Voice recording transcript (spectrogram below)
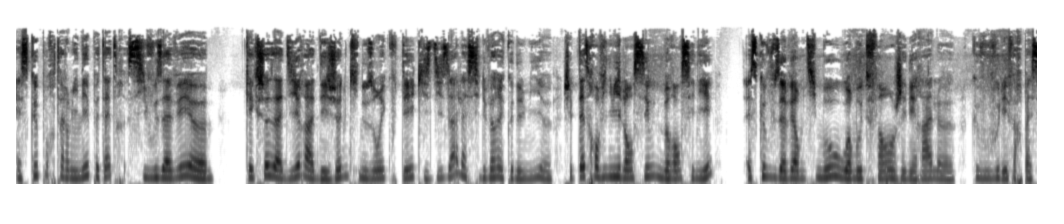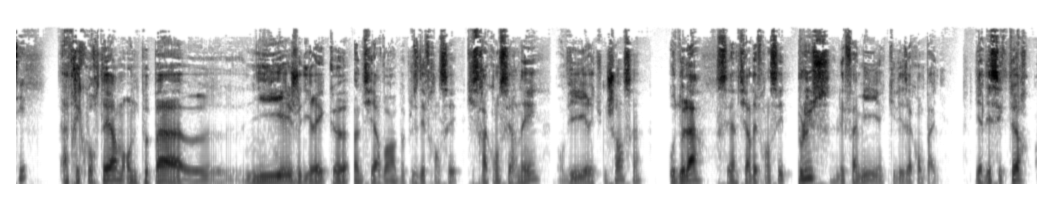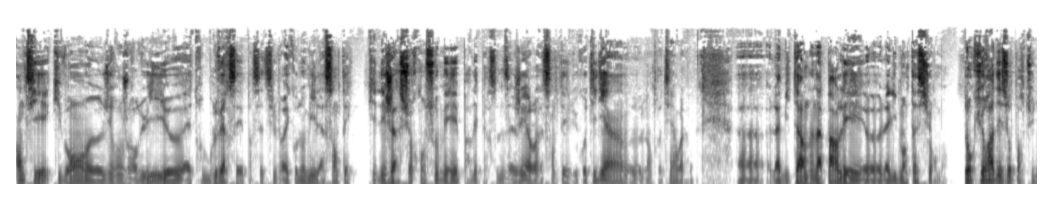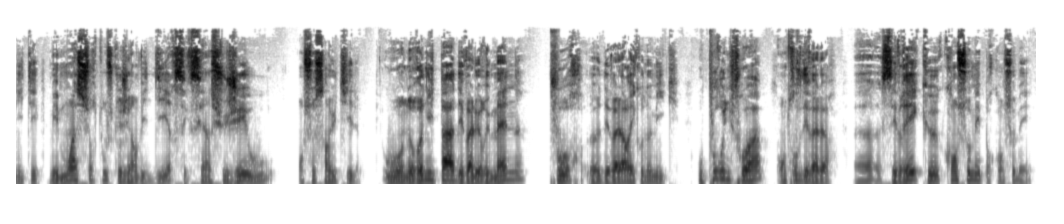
Est-ce que pour terminer, peut-être, si vous avez euh, quelque chose à dire à des jeunes qui nous ont écoutés, qui se disent Ah, la Silver Economy, euh, j'ai peut-être envie de m'y lancer ou de me renseigner, est-ce que vous avez un petit mot ou un mot de fin en général euh, que vous voulez faire passer? À très court terme, on ne peut pas euh, nier, je dirais, qu'un tiers, voire un peu plus des Français qui sera concerné. Bon, vieillir est une chance. Hein. Au-delà, c'est un tiers des Français, plus les familles qui les accompagnent. Il y a des secteurs entiers qui vont, euh, je dirais aujourd'hui, euh, être bouleversés par cette silver economy, la santé, qui est déjà surconsommée par des personnes âgées. Alors la santé du quotidien, hein, l'entretien, voilà. L'habitat, on en a parlé, l'alimentation. Donc il y aura des opportunités. Mais moi, surtout, ce que j'ai envie de dire, c'est que c'est un sujet où on se sent utile où on ne renie pas des valeurs humaines pour euh, des valeurs économiques, où pour une fois, on trouve des valeurs. Euh, c'est vrai que consommer pour consommer,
